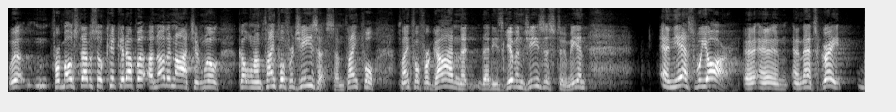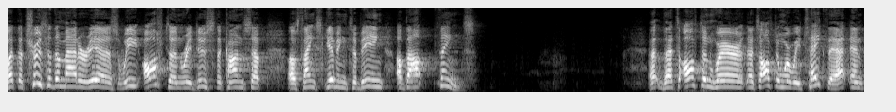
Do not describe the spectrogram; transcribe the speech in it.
We'll, for most of us, we'll kick it up a, another notch and we'll go, well, I'm thankful for Jesus. I'm thankful, thankful for God and that, that He's given Jesus to me. And, and yes, we are. And, and that's great. But the truth of the matter is we often reduce the concept of Thanksgiving to being about things. Uh, that's often where, that's often where we take that. And,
